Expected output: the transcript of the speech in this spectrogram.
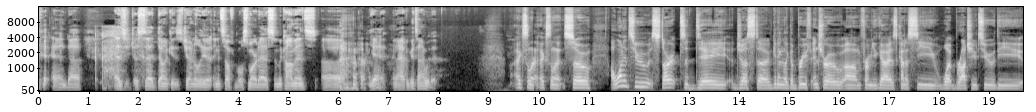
and uh, as you just said, Dunk is generally an insufferable smartass in the comments. Uh, yeah, and I have a good time with it. Excellent, excellent. So I wanted to start today just uh, getting like a brief intro um, from you guys, kind of see what brought you to the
